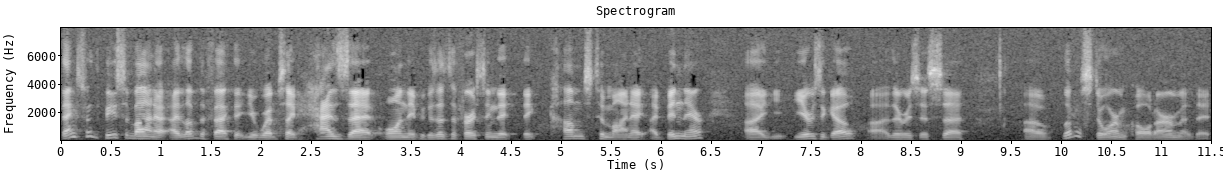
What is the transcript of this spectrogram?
thanks for the peace of mind. I, I, love the fact that your website has that on there because that's the first thing that, that comes to mind. I, have been there uh, years ago. Uh, there was this uh, little storm called Irma that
